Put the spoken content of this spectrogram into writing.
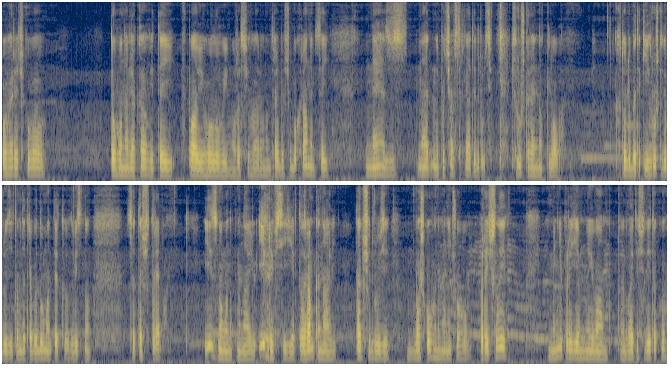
погарячкував. Того налякав і той впав і голову йому розфігарив. Нам треба, щоб охранник цей не не почав стріляти, друзі. Ігрушка реально кльова. Хто любить такі ігрушки, друзі, там де треба думати, то звісно це те, що треба. І знову напоминаю, ігри всі є в телеграм-каналі. Так що, друзі, важкого нема нічого. Перейшли, мені приємно і вам. Так, давайте сюди тако.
